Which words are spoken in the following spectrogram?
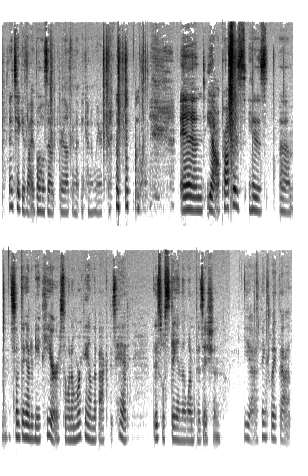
and take his eyeballs out. They're looking at me kind of weird. and yeah, I'll prop his, his um, something underneath here. So when I'm working on the back of his head, this will stay in the one position. Yeah, I think like that.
